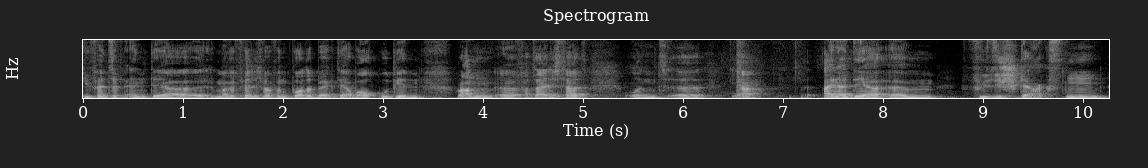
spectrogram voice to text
Defensive End, der äh, immer gefährlich war für den Quarterback, der aber auch gut den Run äh, verteidigt hat. Und äh, ja, einer der ähm, physisch stärksten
